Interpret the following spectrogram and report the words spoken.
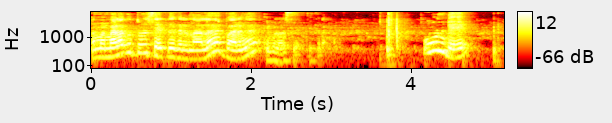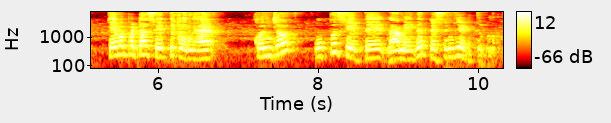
நம்ம மிளகுத்தூள் சேர்த்துக்கிறதுனால பாருங்கள் இவ்வளோ சேர்த்துக்கிறேன். பூண்டு தேவைப்பட்டால் சேர்த்துக்கோங்க. கொஞ்சம் உப்பு சேர்த்து நாம் இதை பிசைஞ்சு எடுத்துக்கணும்.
